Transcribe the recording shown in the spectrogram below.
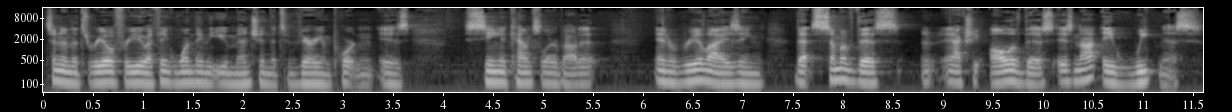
something that's real for you, I think one thing that you mentioned that's very important is seeing a counselor about it and realizing that some of this, actually all of this, is not a weakness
